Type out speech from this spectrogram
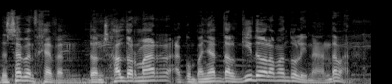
The Seventh Heaven. Doncs Haldor Mar, acompanyat del Guido a la mandolina. Endavant.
